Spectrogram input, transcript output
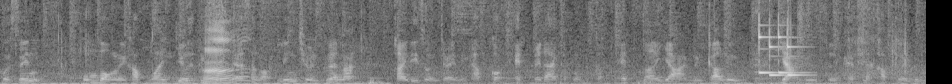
1.25%ผมบอกเลยครับว่าเยอะที่สุดแล้วสำหรับลิงก์เชิญเพื่อนนะใครที่สนใจนะครับก็แอดไปได้ครับผมกับแอดมายา191อย่าลืมเติมแอดนะครับเพื่อนลูก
